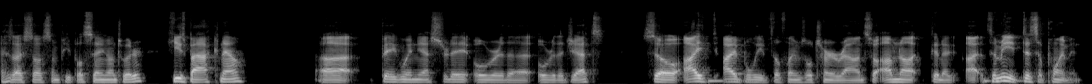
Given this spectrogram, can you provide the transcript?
as I saw some people saying on Twitter. He's back now. Uh big win yesterday over the over the Jets. So I I believe the Flames will turn around. So I'm not gonna uh, to me disappointment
